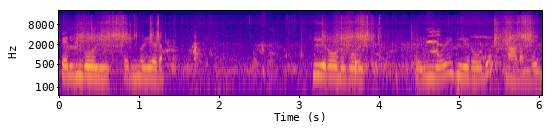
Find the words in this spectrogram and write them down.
കരിങ്കോഴി കരിങ്കോഴിയട ഹീറോഡ് കോഴി കരിങ്കോഴി ഹീറോഡ് നാടൻ കോഴി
